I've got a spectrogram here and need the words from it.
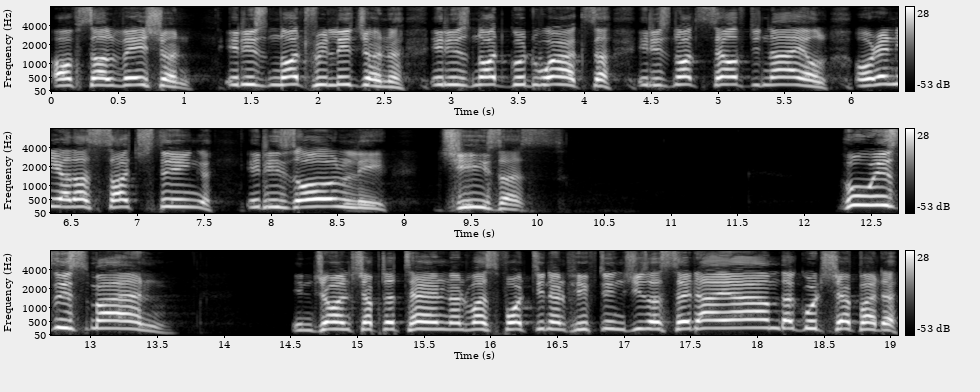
of salvation. It is not religion. It is not good works. It is not self denial or any other such thing. It is only Jesus. Who is this man? In John chapter 10 and verse 14 and 15, Jesus said, I am the good shepherd.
